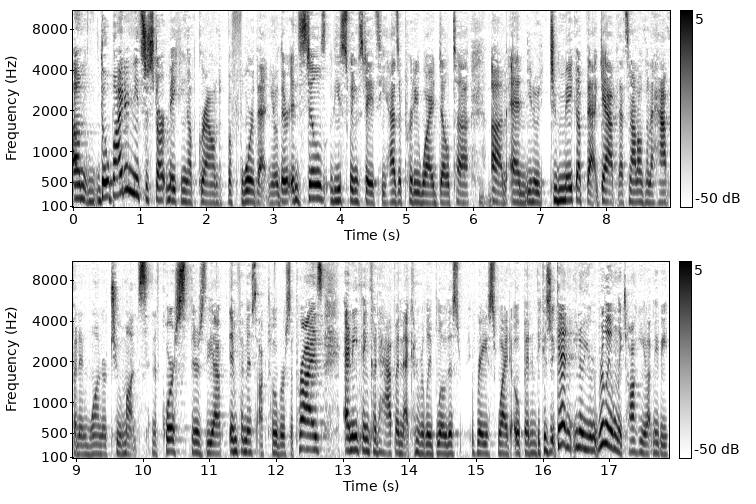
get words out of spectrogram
Um, though Biden needs to start making up ground before then. You know, there in still these swing states, he has a pretty wide delta. Mm-hmm. Um, and, you know, to make up that gap, that's not all going to happen in one or two months. And of course, there's the uh, infamous October surprise. Anything could happen that can really blow this race wide open. Because again, you know, you're really only talking about maybe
